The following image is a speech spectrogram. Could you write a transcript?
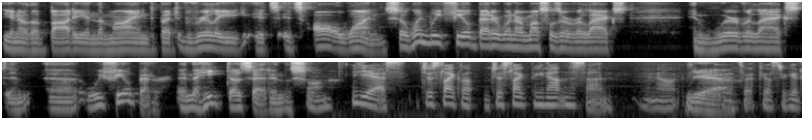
you know, the body and the mind. But really, it's it's all one. So when we feel better, when our muscles are relaxed, and we're relaxed, and uh, we feel better, and the heat does that in the sauna. Yes, just like just like being out in the sun. You know, it's, Yeah. that's what feels so good.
